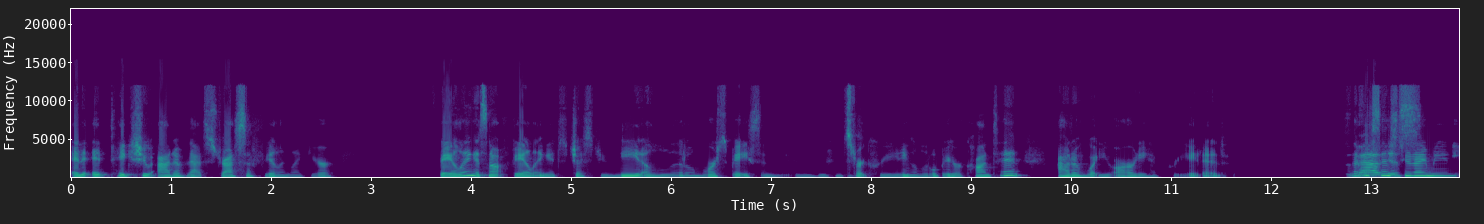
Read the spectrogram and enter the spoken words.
And it takes you out of that stress of feeling like you're failing. It's not failing. It's just you need a little more space and, and you can start creating a little bigger content out of what you already have created. Does that, that make sense? Is, you know what I mean?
